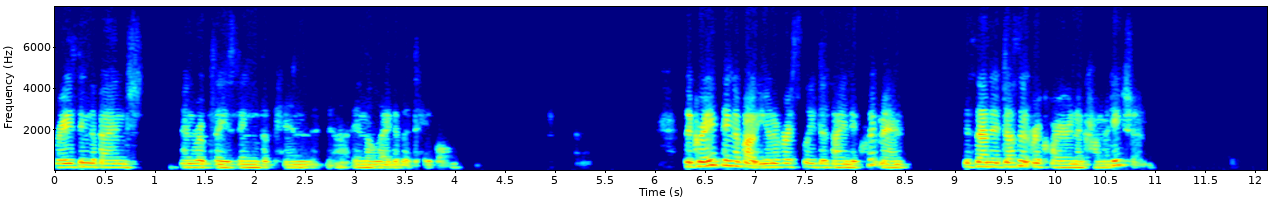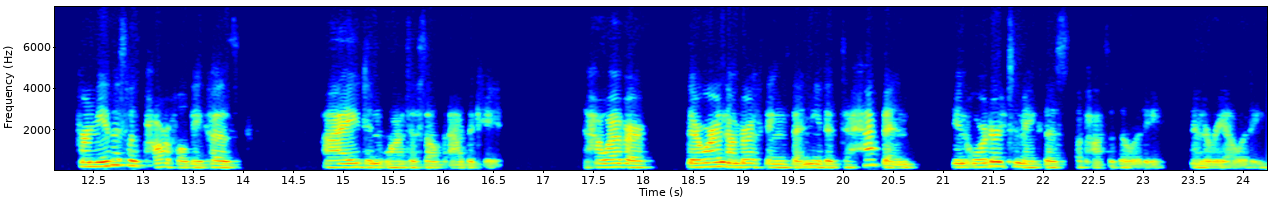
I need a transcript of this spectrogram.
raising the bench, and replacing the pin uh, in the leg of the table. The great thing about universally designed equipment is that it doesn't require an accommodation. For me, this was powerful because I didn't want to self-advocate. However, there were a number of things that needed to happen in order to make this a possibility and a reality.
